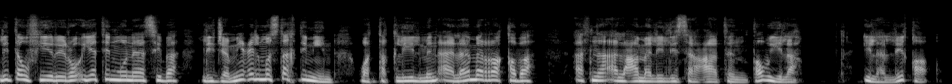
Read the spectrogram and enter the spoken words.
لتوفير رؤية مناسبة لجميع المستخدمين والتقليل من آلام الرقبة أثناء العمل لساعات طويلة. إلى اللقاء.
